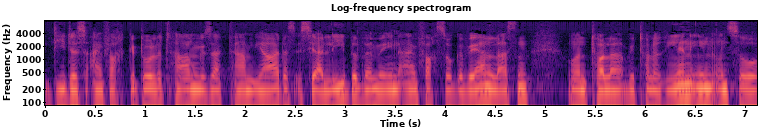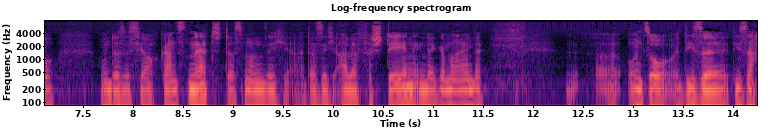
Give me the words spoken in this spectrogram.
die das einfach geduldet haben, gesagt haben, ja, das ist ja Liebe, wenn wir ihn einfach so gewähren lassen und toler wir tolerieren ihn und so. Und das ist ja auch ganz nett, dass man sich, dass sich alle verstehen in der Gemeinde. Äh, und so diese, diese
